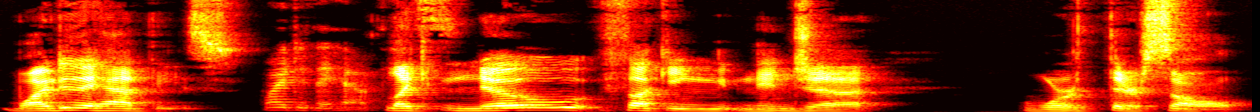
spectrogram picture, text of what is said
Why do they have these? Why do they have Like, no fucking ninja worth their salt,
